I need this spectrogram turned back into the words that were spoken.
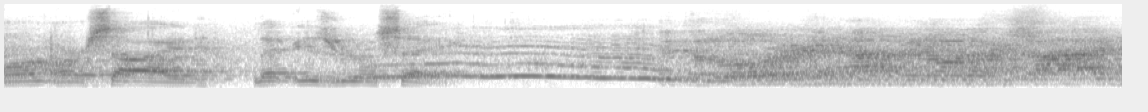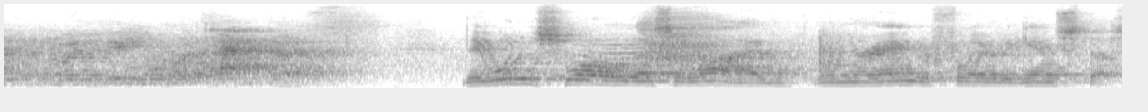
on our side, let Israel say. If the Lord had not been on our side when people attacked us, They would have swallowed us alive when their anger flared against us.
